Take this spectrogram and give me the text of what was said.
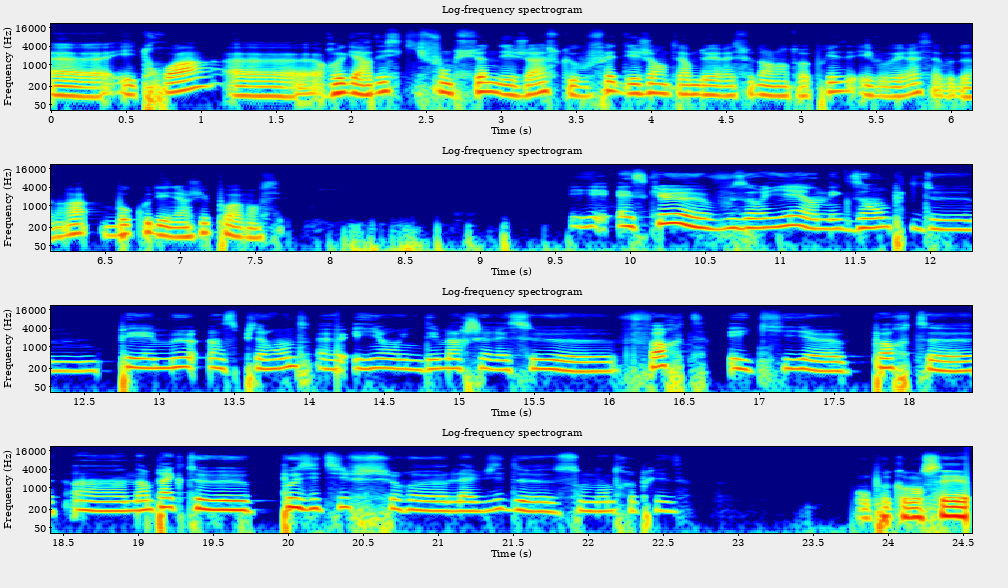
et trois, regardez ce qui fonctionne déjà, ce que vous faites déjà en termes de RSE dans l'entreprise, et vous verrez, ça vous donnera beaucoup d'énergie pour avancer. Et est-ce que vous auriez un exemple de hum, PME inspirante euh, ayant une démarche RSE euh, forte et qui euh, porte un impact positif sur la vie de son entreprise? On peut commencer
